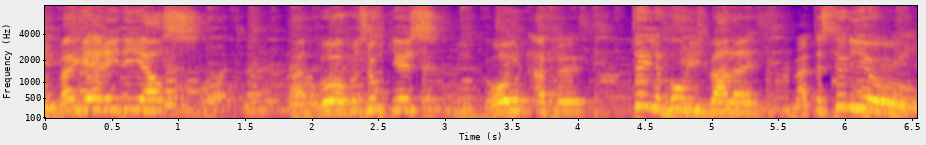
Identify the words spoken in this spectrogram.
Ik ben Gerry Diaz. En voor verzoekjes gewoon even telefonisch bellen met de studio.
